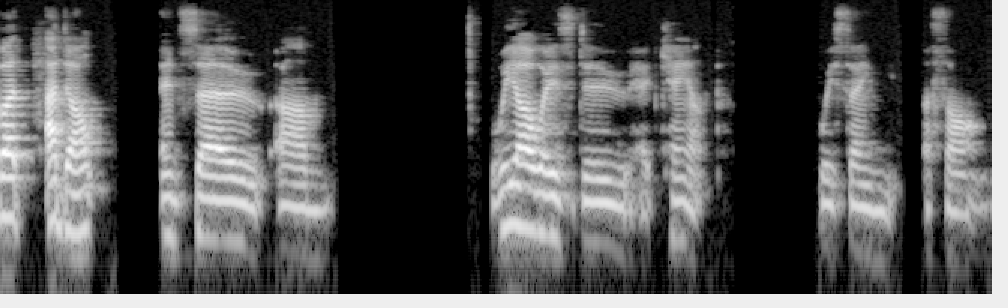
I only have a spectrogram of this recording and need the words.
But I don't. And so, um, we always do at camp. We sing a song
